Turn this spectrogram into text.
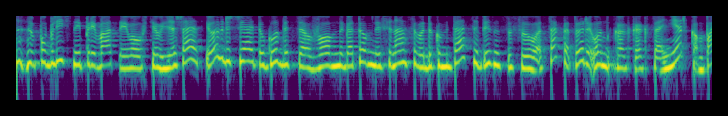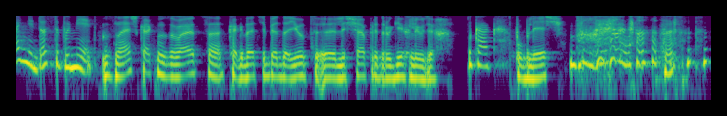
публично и приватно его все унижают. И он решает углубиться в многотомную финансовую документацию бизнеса своего отца, который он как акционер компании доступ имеет. Знаешь, как называется, когда тебе дают э, леща при других людях? Как? Публещ.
